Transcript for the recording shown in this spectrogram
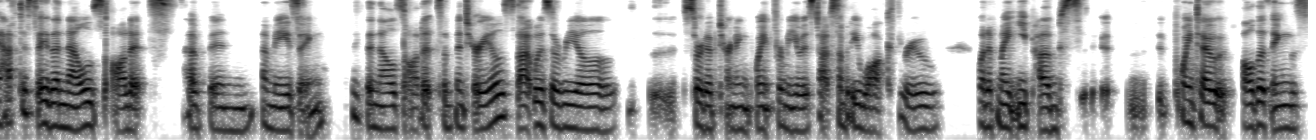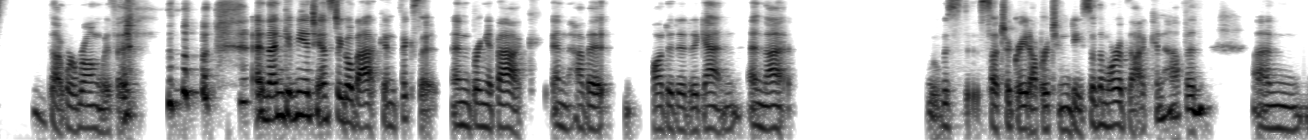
I have to say the NELS audits have been amazing. Like the NELS audits of materials, that was a real uh, sort of turning point for me was to have somebody walk through one of my EPUBs, uh, point out all the things that were wrong with it. and then give me a chance to go back and fix it and bring it back and have it audited again. And that was such a great opportunity. So the more of that can happen, um,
